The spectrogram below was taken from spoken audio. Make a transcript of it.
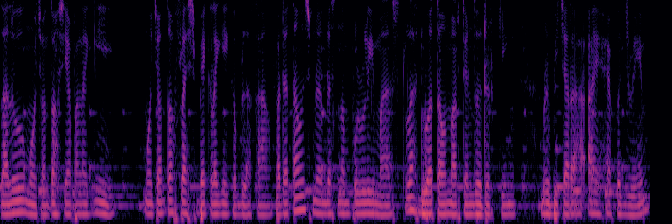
Lalu mau contoh siapa lagi? Mau contoh flashback lagi ke belakang. Pada tahun 1965 setelah dua tahun Martin Luther King berbicara I have a dream,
